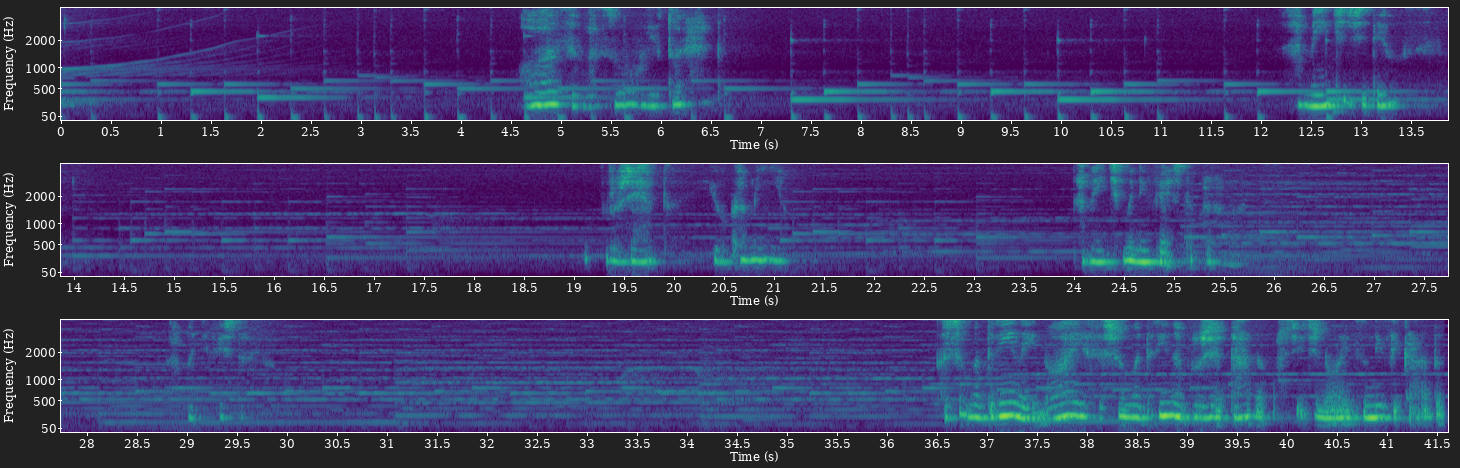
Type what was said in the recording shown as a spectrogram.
rosa, o azul e o dourado. a mente de Deus. O projeto e o caminho da mente manifesta para nós. A chamadrina em nós, a chamadrina projetada a partir de nós, unificada.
